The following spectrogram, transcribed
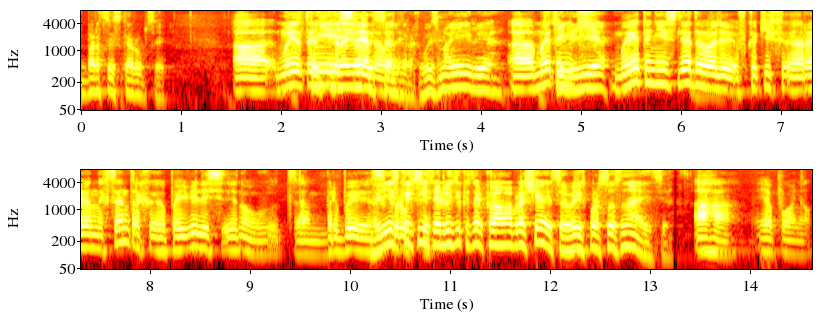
борцы с коррупцией? А, мы это в не исследовали. центрах? В Измаиле, а, мы, это не, мы это не исследовали, в каких э, районных центрах э, появились ну, там, борьбы Но с есть какие-то люди, которые к вам обращаются, вы их просто знаете. Ага, я понял.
